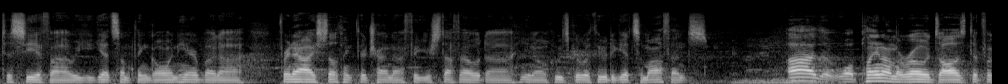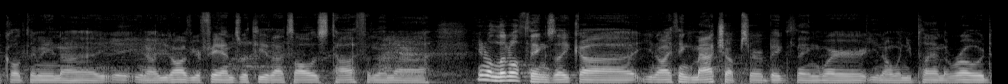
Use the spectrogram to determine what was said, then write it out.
to see if uh, we could get something going here. But uh, for now, I still think they're trying to figure stuff out. Uh, you know, who's good with who to get some offense. Uh, well, playing on the road is always difficult. I mean, uh, you, you, know, you don't have your fans with you. That's always tough. And then, uh, you know, little things like, uh, you know, I think matchups are a big thing where, you know, when you play on the road,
